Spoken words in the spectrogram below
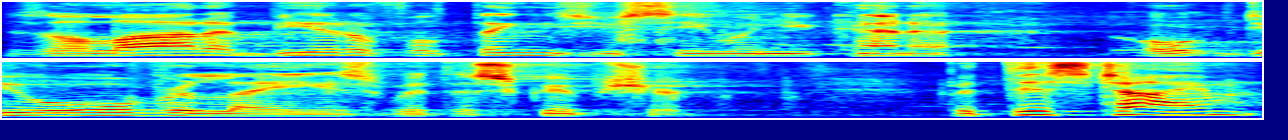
There's a lot of beautiful things you see when you kind of do overlays with the scripture. But this time,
